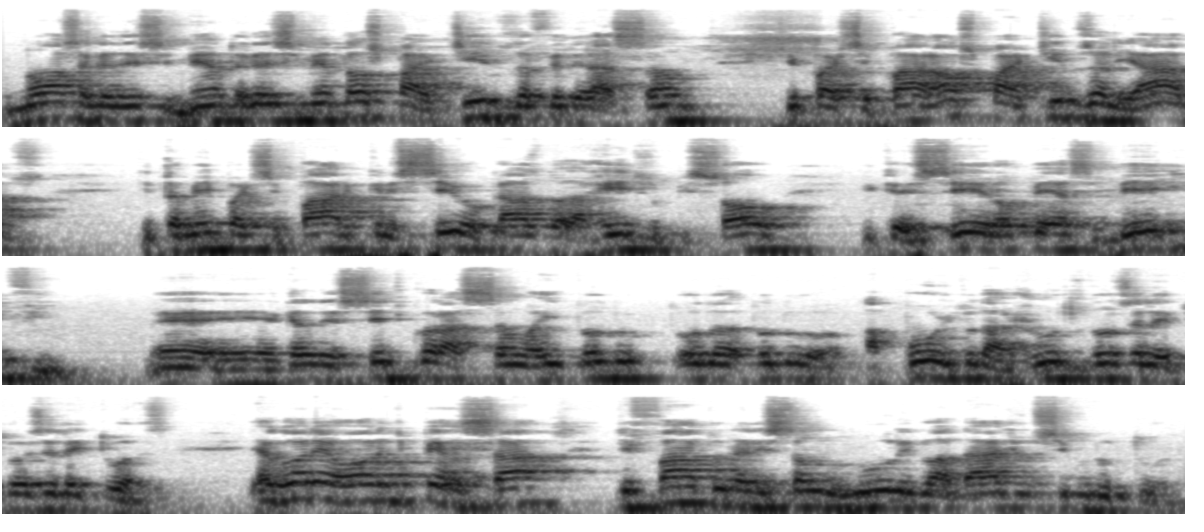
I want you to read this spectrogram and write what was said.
nosso agradecimento, agradecimento aos partidos da federação que participaram, aos partidos aliados que também participaram, cresceu o caso da rede do PSOL, que cresceram, ao PSB, enfim é, agradecer de coração aí todo, todo, todo apoio, toda ajuda, todos os eleitores e eleitoras. E agora é hora de pensar, de fato, na eleição do Lula e do Haddad no segundo turno.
